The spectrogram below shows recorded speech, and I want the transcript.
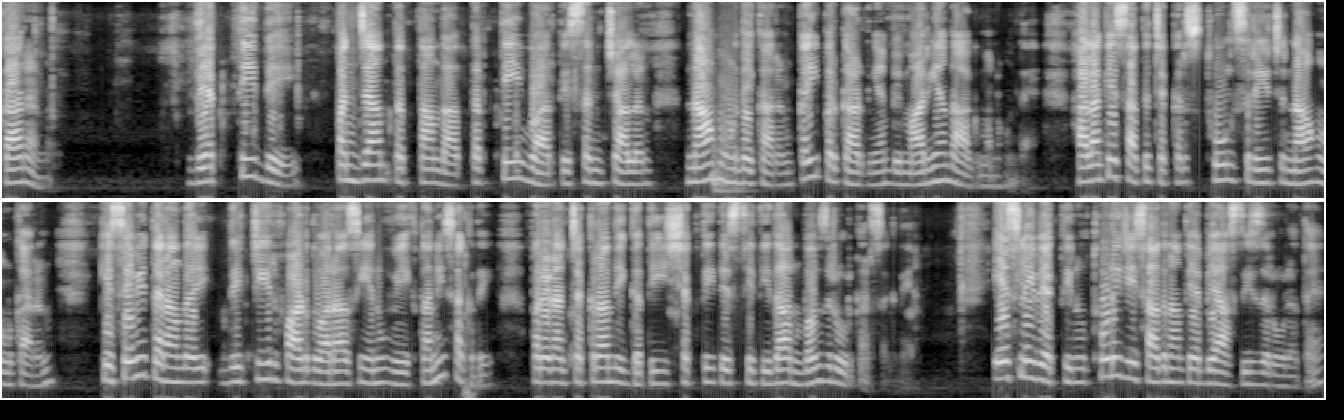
ਕਾਰਨ ਵਿਅਕਤੀ ਦੇ ਪੰਜਾਂ ਤੱਤਾਂ ਦਾ ਤਰਤੀਬਵਾਰ ਤੇ ਸੰਚਾਲਨ ਨਾ ਹੋਣ ਦੇ ਕਾਰਨ ਕਈ ਪ੍ਰਕਾਰ ਦੀਆਂ ਬਿਮਾਰੀਆਂ ਦਾ ਆਗਮਨ ਹੁੰਦਾ ਹੈ। ਹਾਲਾਂਕਿ ਸੱਤ ਚੱਕਰ ਸਥੂਲ ਸਰੀਰ 'ਚ ਨਾ ਹੋਣ ਕਾਰਨ ਕਿਸੇ ਵੀ ਤਰ੍ਹਾਂ ਦੀ ਚੀਰ ਫਾੜ ਦੁਆਰਾ ਅਸੀਂ ਇਹਨੂੰ ਵੇਖ ਤਾਂ ਨਹੀਂ ਸਕਦੇ, ਪਰ ਇਹਨਾਂ ਚੱਕਰਾਂ ਦੀ ਗਤੀ, ਸ਼ਕਤੀ ਤੇ ਸਥਿਤੀ ਦਾ ਅਨੁਭਵ ਜ਼ਰੂਰ ਕਰ ਸਕਦੇ ਹਾਂ। ਇਸ ਲਈ ਵਿਅਕਤੀ ਨੂੰ ਥੋੜੀ ਜਿਹੀ ਸਾਧਨਾ ਤੇ ਅਭਿਆਸ ਦੀ ਜ਼ਰੂਰਤ ਹੈ।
